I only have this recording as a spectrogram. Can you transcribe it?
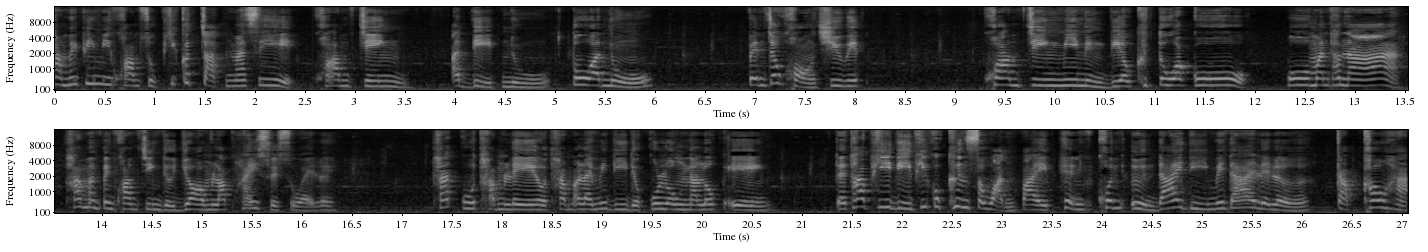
ทำให้พี่มีความสุขพี่ก็จัดมาสิ ความจริง อดีตหนู ตัวหนู เป็นเจ้าของชีวิต ความจริงมีหนึ่งเดียวคือตัวกู ปูมันธนา ถ้ามันเป็นความจริงเดี๋ยวยอมรับให้สวยๆเลย ถ้ากูทำเลวทำอะไรไม่ดีเดี๋ยวกูลงนรกเอง แต่ถ้าพี่ดีพี่ก็ขึ้นสวรรค์ไป เห็นคนอื่นได้ดีไม่ได้เลยเหรอกลับเข้าหา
